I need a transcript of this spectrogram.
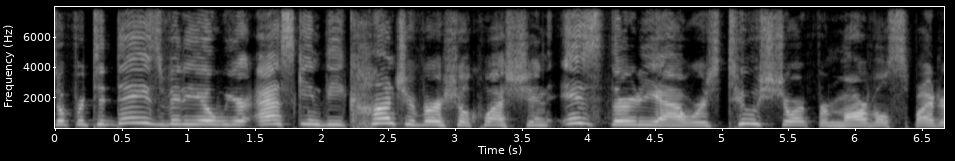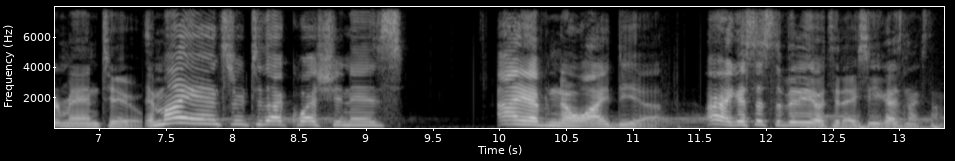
So for today's video, we are asking the controversial question, is 30 hours too short for Marvel Spider-Man 2? And my answer to that question is, I have no idea. All right, I guess that's the video today. See you guys next time.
